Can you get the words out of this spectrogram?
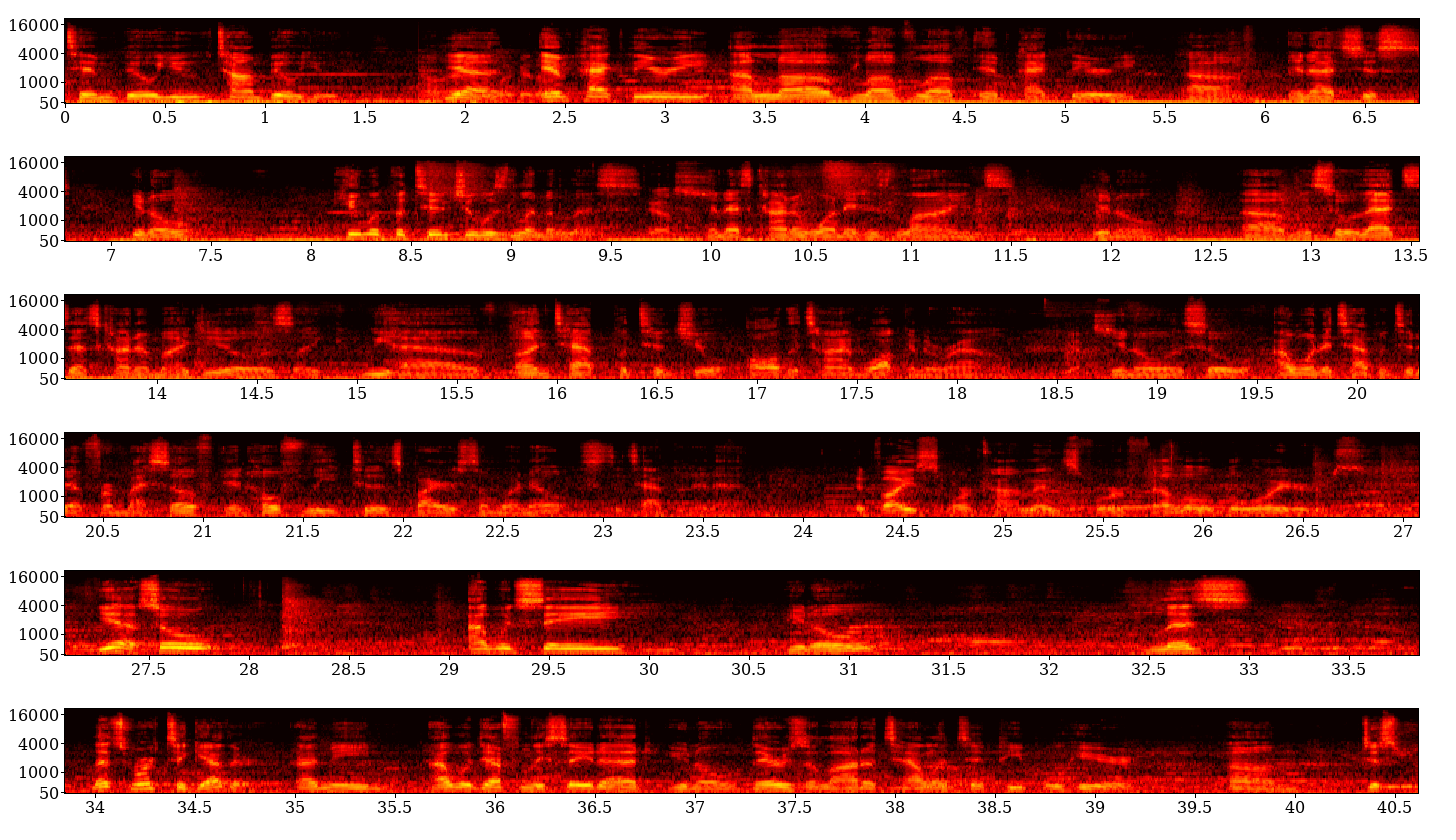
Tim Bilyeu, Tom Bilyeu. I'll Yeah, look it up. Impact Theory. I love, love, love Impact Theory, um, and that's just you know, human potential is limitless. Yes. and that's kind of one of his lines, you know. Um, and so that's that's kind of my deal. It's like we have untapped potential all the time walking around, Yes. you know. And so I want to tap into that for myself, and hopefully to inspire someone else to tap into that. Advice or comments for fellow Beloiters? Yeah, so I would say, you know, let's let's work together. I mean, I would definitely say that. You know, there's a lot of talented people here, um, just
